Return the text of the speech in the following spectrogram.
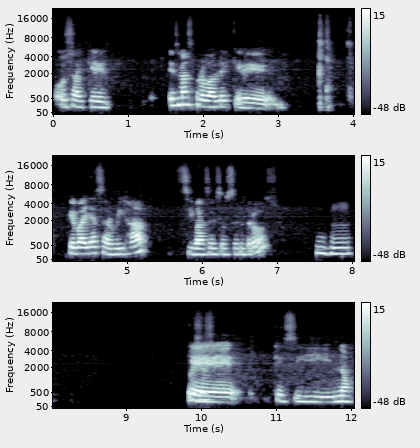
o sea, que es más probable que, que vayas a rehab si vas a esos centros Ujú. Pues que, que si no.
